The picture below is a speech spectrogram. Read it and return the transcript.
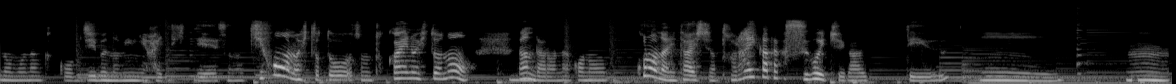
のもなんかこう自分の耳に入ってきてその地方の人とその都会の人の、なんだろうなこのコロナに対しての捉え方がすごい違うっていう、うん。うん、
